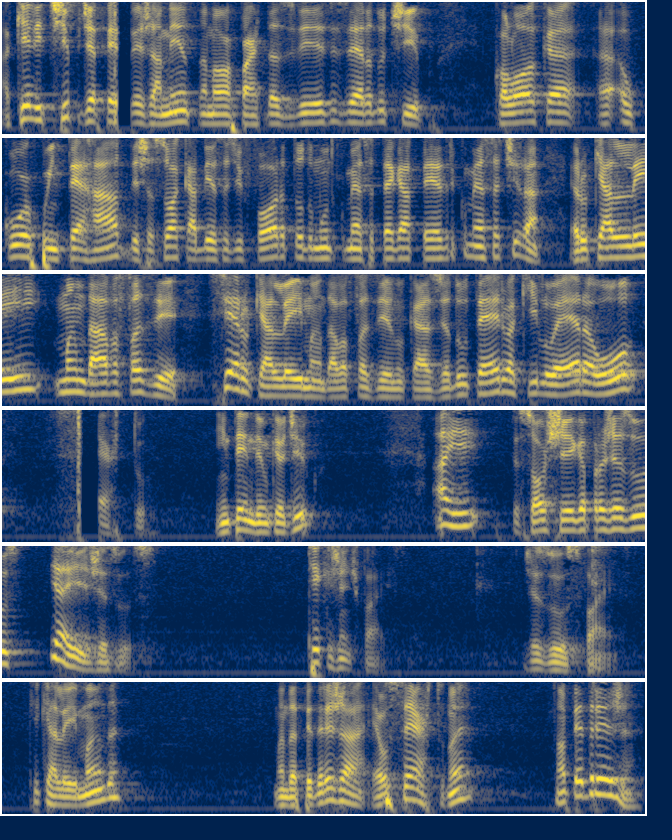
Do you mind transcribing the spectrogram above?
Aquele tipo de apedrejamento, na maior parte das vezes, era do tipo: coloca o corpo enterrado, deixa só a cabeça de fora, todo mundo começa a pegar a pedra e começa a tirar. Era o que a lei mandava fazer. Se era o que a lei mandava fazer no caso de adultério, aquilo era o certo. Entendeu o que eu digo? Aí o pessoal chega para Jesus, e aí, Jesus? O que, que a gente faz? Jesus faz. O que, que a lei manda? Manda apedrejar. É o certo, não é? Então apedreja.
